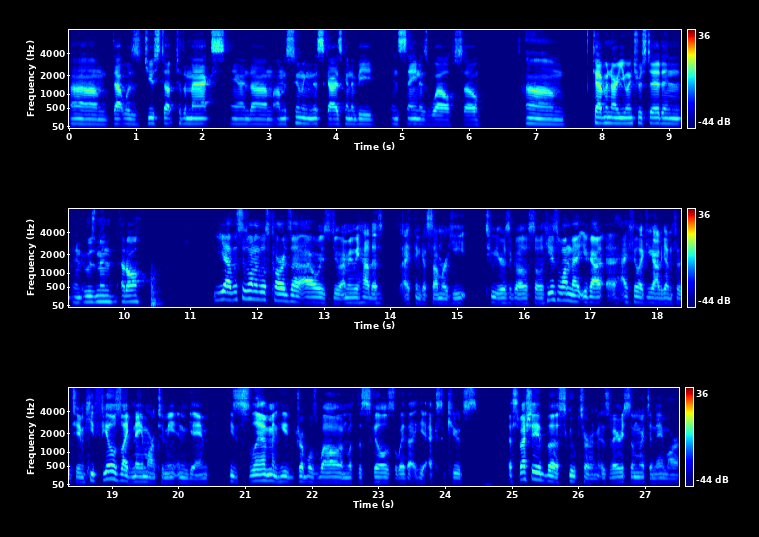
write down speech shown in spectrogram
Um, that was juiced up to the max, and um, I'm assuming this guy's going to be insane as well. So, um, Kevin, are you interested in in Ousmane at all? Yeah, this is one of those cards that I always do. I mean, we had this, I think, a summer heat two years ago, so he's one that you got. I feel like you got to get into the team. He feels like Neymar to me in game. He's slim and he dribbles well, and with the skills, the way that he executes especially the scoop turn is very similar to Neymar,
